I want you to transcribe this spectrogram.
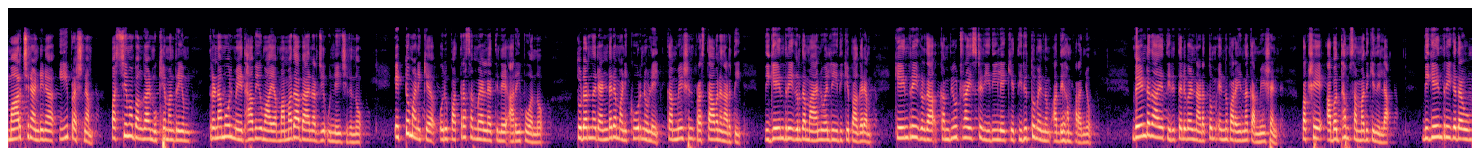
മാർച്ച് രണ്ടിന് ഈ പ്രശ്നം പശ്ചിമ ബംഗാൾ മുഖ്യമന്ത്രിയും തൃണമൂൽ മേധാവിയുമായ മമതാ ബാനർജി ഉന്നയിച്ചിരുന്നു. എട്ടു മണിക്ക് ഒരു പത്രസമ്മേളനത്തിന്റെ അറിയിപ്പ് വന്നു. തുടർന്ന് രണ്ടര മണിക്കൂറിനുള്ളിൽ കമ്മീഷൻ പ്രസ്താവന നടത്തി. വികേന്ദ്രീകൃത മാനുവൽ രീതിക്ക് പകരം കേന്ദ്രീകൃത കമ്പ്യൂട്ടറൈസ്ഡ് രീതിയിലേക്ക് തിരുത്തുമെന്നും അദ്ദേഹം പറഞ്ഞു. വേണ്ടതായ തിരുത്തലുകൾ നടത്തും എന്ന് പറയുന്ന കമ്മീഷൻ പക്ഷേ അബദ്ധം സമ്മതിക്കുന്നില്ല. വികേന്ദ്രീകൃതവും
